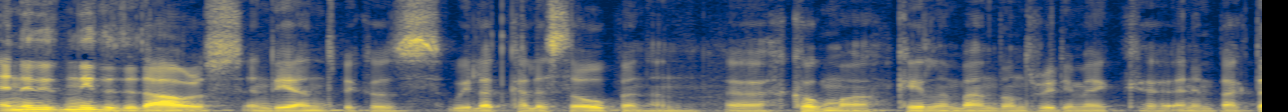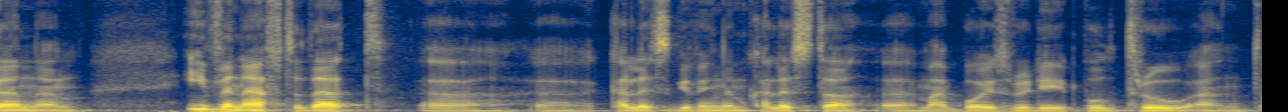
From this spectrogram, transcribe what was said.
And neither, neither did ours in the end because we let Kalista open and uh, Kog'Maw, Caitlyn ban don't really make uh, an impact then. And even after that, uh, uh, Kalista, giving them Kalista, uh, my boys really pulled through and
